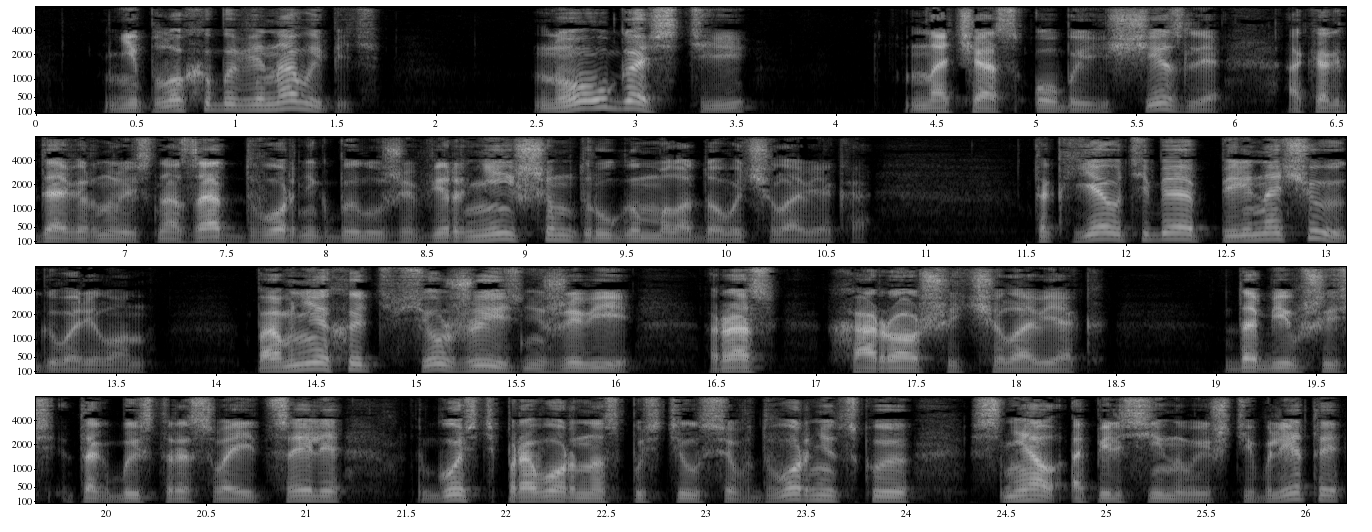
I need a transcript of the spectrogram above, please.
— «неплохо бы вина выпить». «Ну, угости». На час оба исчезли, а когда вернулись назад, дворник был уже вернейшим другом молодого человека. «Так я у тебя переночую», — говорил он. «По мне хоть всю жизнь живи, раз хороший человек». Добившись так быстро своей цели, гость проворно спустился в дворницкую, снял апельсиновые штиблеты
